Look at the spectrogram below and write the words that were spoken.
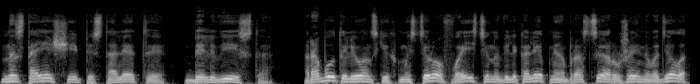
настоящие пистолеты «Бельвиста», работы леонских мастеров, воистину великолепные образцы оружейного дела,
